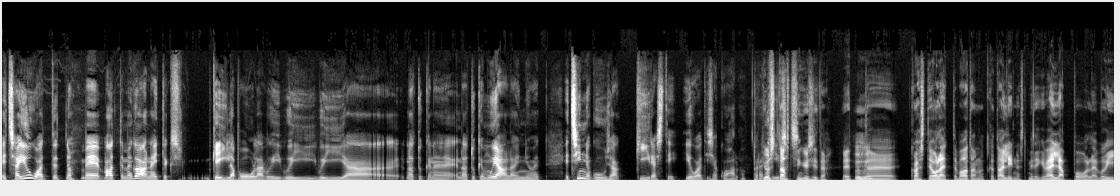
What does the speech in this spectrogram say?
et sa jõuad, et noh, me vaatame ka näiteks Keila poole või, või, või äh, natukene, natuke mujal, on ju, et, et sinna, kuhu sa kiiresti jõuad ise kohale just tahtsin küsida, et mm -hmm. kas te olete vaadanud ka Tallinnast midagi väljapoole või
